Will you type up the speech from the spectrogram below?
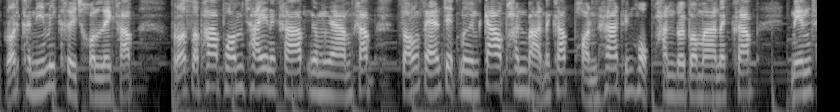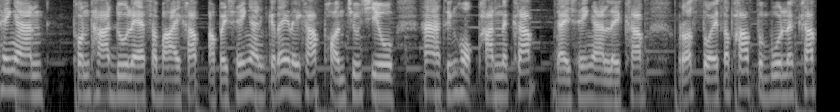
ำรถคันนี้ไม่เคยชนเลยครับรถสภาพพร้อมใช้นะครับงามๆครับ 279,000 บาทนะครับผ่อน 5-6,000 โดยประมาณนะครับ เน้นใช้งาน ทนทานดูแลสบายครับ เอาไปใช้งานกันได้เลยครับ ผ่อนชิวๆ5-6,000นะครับ ได้ใช้งานเลยครับ รถสวยสภาพสมบูรณ์นะครับ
